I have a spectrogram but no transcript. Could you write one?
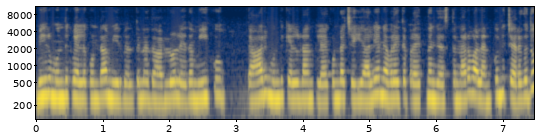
మీరు ముందుకు వెళ్ళకుండా మీరు వెళ్తున్న దారిలో లేదా మీకు దారి ముందుకెళ్ళడానికి లేకుండా చేయాలి అని ఎవరైతే ప్రయత్నం చేస్తున్నారో వాళ్ళు అనుకుంది జరగదు.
